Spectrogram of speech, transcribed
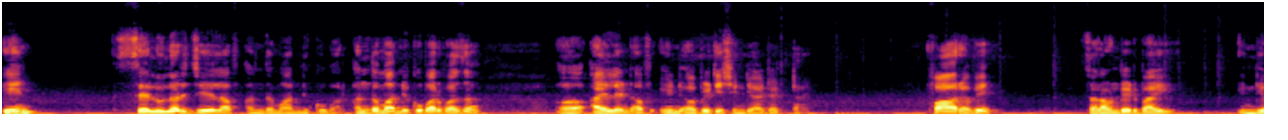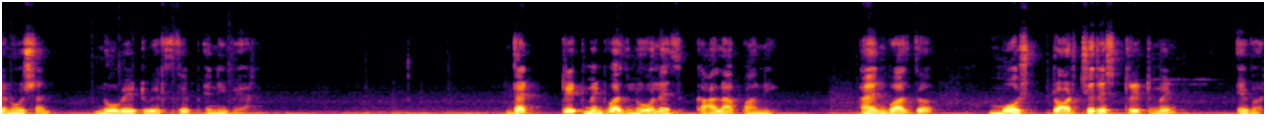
In cellular jail of Andaman Nicobar. Andaman Nicobar was a uh, island of in, uh, British India at that time. Far away, surrounded by Indian Ocean, no way to escape anywhere. That treatment was known as Kala Pani and was the most torturous treatment ever.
